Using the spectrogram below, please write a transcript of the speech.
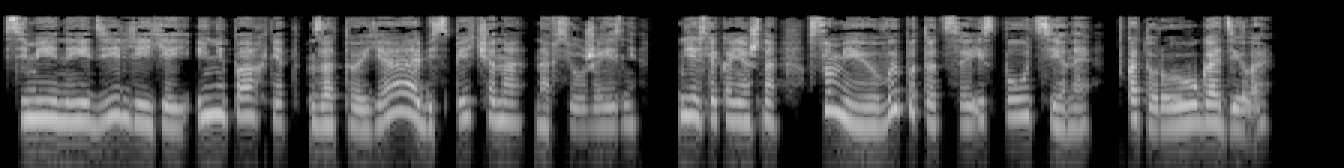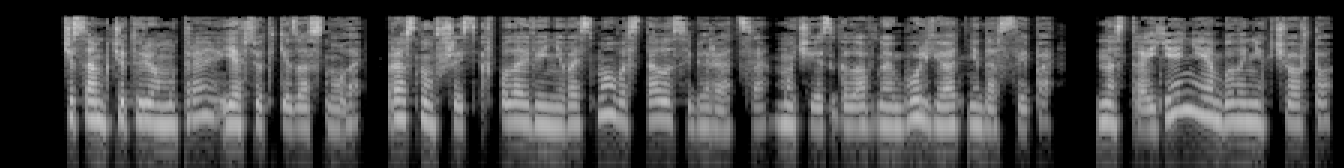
Семейной идиллией и не пахнет, зато я обеспечена на всю жизнь. Если, конечно, сумею выпутаться из паутины, в которую угодила. Часам к четырем утра я все-таки заснула. Проснувшись в половине восьмого, стала собираться, мучаясь головной болью от недосыпа. Настроение было не к черту.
